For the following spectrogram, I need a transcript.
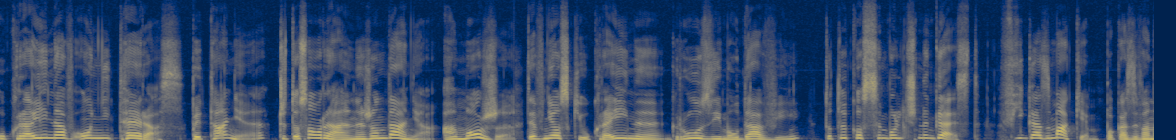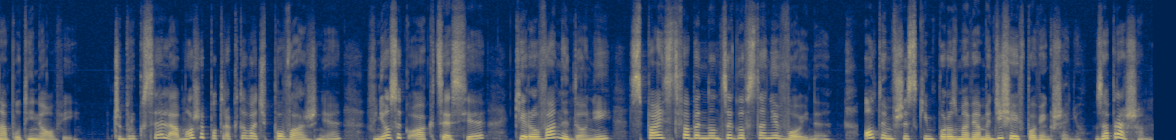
Ukraina w Unii teraz. Pytanie, czy to są realne żądania? A może te wnioski Ukrainy, Gruzji, Mołdawii to tylko symboliczny gest, figa z makiem pokazywana Putinowi? Czy Bruksela może potraktować poważnie wniosek o akcesję kierowany do niej z państwa będącego w stanie wojny? O tym wszystkim porozmawiamy dzisiaj w powiększeniu. Zapraszam.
